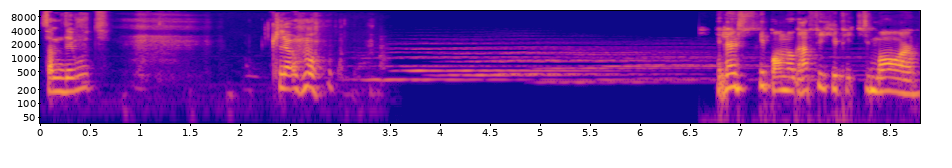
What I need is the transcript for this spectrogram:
ça me dévoute, clairement. Et l'industrie pornographique, effectivement,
